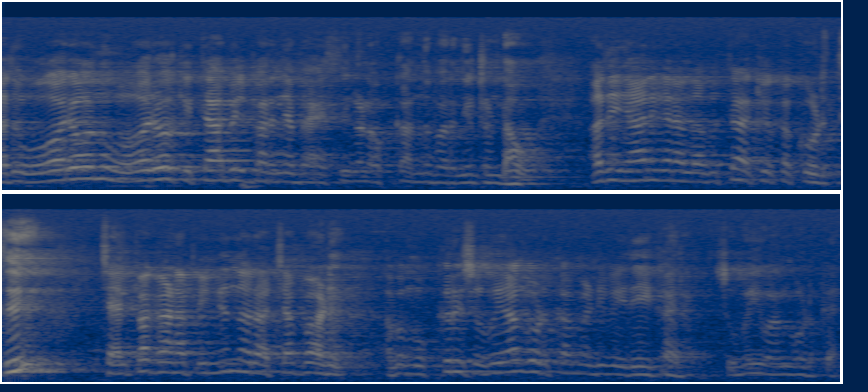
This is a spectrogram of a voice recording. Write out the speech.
അത് ഓരോന്നും ഓരോ കിതാബിൽ പറഞ്ഞ ബാസുകളൊക്കെ അന്ന് പറഞ്ഞിട്ടുണ്ടാവും. അത് ഞാനിങ്ങനെ ലഭത്താക്കിയൊക്കെ കൊടുത്ത് ചിലപ്പോൾ കാണാം പിന്നുന്നൊരു അച്ചപ്പാട്. അപ്പോൾ മുക്കറി സുബയാൻ കൊടുക്കാൻ വേണ്ടി വിധേയിക്കാരം സുബൈ വാങ്ങി കൊടുക്കാൻ.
